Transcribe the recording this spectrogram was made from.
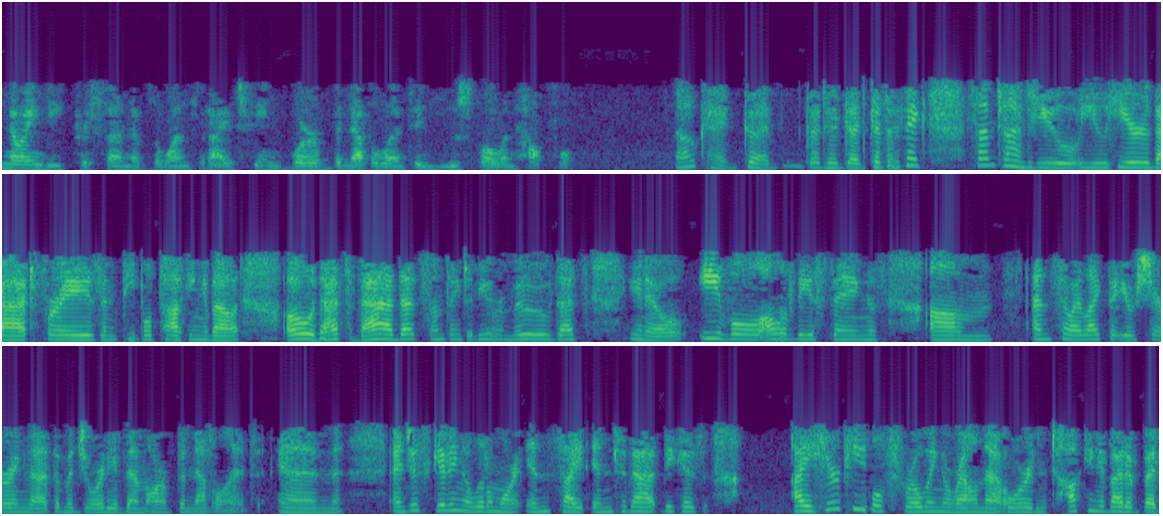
90% of the ones that I've seen were benevolent and useful and helpful. Okay, good, good, good, good. Because I think sometimes you you hear that phrase and people talking about, oh, that's bad, that's something to be removed, that's you know evil, all of these things. Um, and so I like that you're sharing that the majority of them are benevolent and and just giving a little more insight into that because I hear people throwing around that word and talking about it, but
